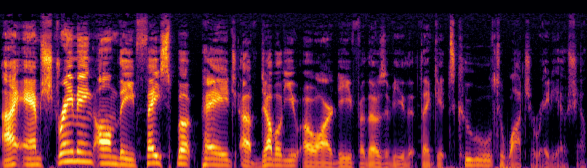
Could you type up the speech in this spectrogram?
I am streaming on the Facebook page of WORD for those of you that think it's cool to watch a radio show.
